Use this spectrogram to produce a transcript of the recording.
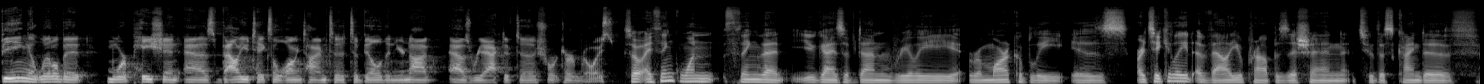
being a little bit more patient as value takes a long time to, to build and you're not as reactive to short-term noise. So I think one thing that you guys have done really remarkably is articulate a value proposition to this kind of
